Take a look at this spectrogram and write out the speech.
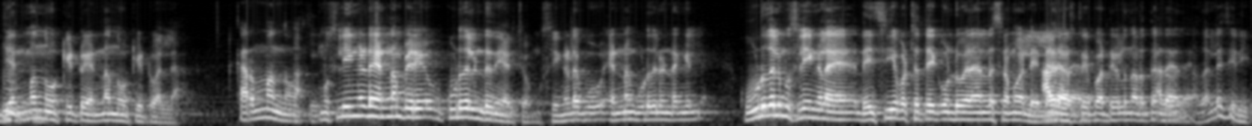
ജന്മം നോക്കിയിട്ടും എണ്ണം നോക്കിയിട്ടും അല്ല. കർമ്മം നോക്കി. മുസ്ലിങ്ങളുടെ എണ്ണം പേര് കൂടുതലുണ്ടെന്ന് വിചാരിച്ചോ? മുസ്ലിങ്ങളുടെ എണ്ണം കൂടുതലുണ്ടെങ്കിൽ കൂടുതൽ മുസ്ലിങ്ങളെ ദേശീയ പക്ഷത്തേക്ക് കൊണ്ടുവരാനുള്ള ശ്രമമല്ലേ? എല്ലാ രാഷ്ട്രീയ പാർട്ടികളും നടത്തേണ്ടത് അതല്ല ശരി.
